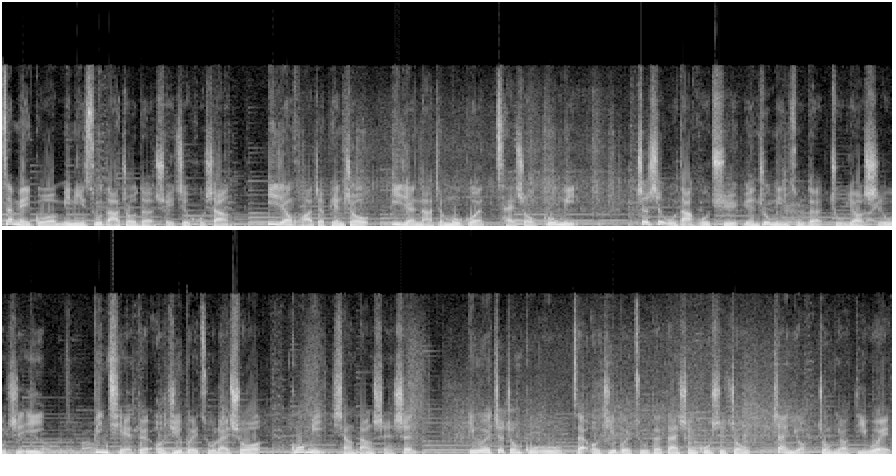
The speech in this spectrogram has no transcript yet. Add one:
在美国明尼苏达州的水之湖上。一人划着扁舟，一人拿着木棍采收谷米，这是五大湖区原住民族的主要食物之一，并且对欧吉贝族来说，谷米相当神圣，因为这种谷物在欧吉贝族的诞生故事中占有重要地位。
